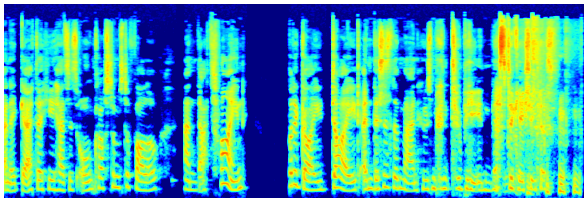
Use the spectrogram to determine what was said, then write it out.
And I get that he has his own customs to follow, and that's fine. But a guy died, and this is the man who's meant to be investigating it.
